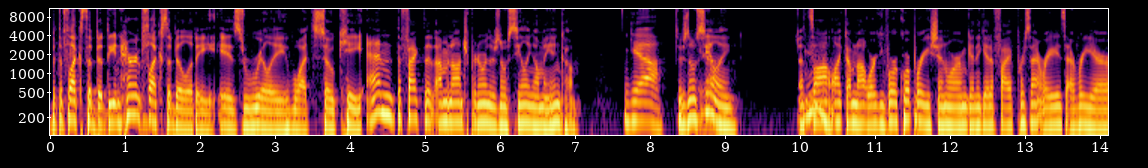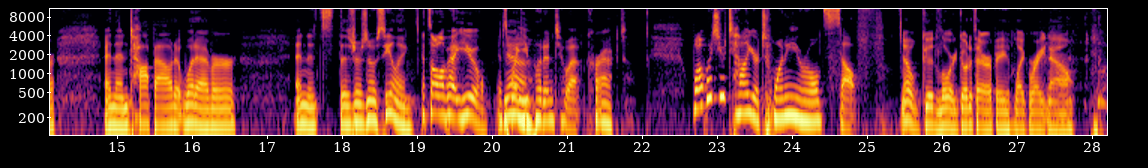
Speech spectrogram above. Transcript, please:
but the flexibility, the inherent flexibility, is really what's so key, and the fact that I'm an entrepreneur. There's no ceiling on my income. Yeah. There's no ceiling. It's not like I'm not working for a corporation where I'm going to get a 5% raise every year and then top out at whatever. And it's there's, there's no ceiling. It's all about you. It's what you put into it. Correct. What would you tell your 20 year old self? Oh, good lord, go to therapy like right now.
